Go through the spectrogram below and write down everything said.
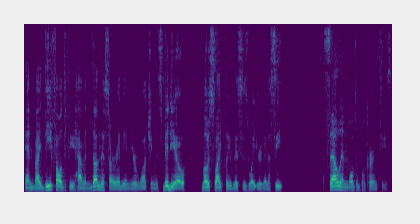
And by default, if you haven't done this already and you're watching this video, most likely this is what you're going to see. Sell in multiple currencies.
